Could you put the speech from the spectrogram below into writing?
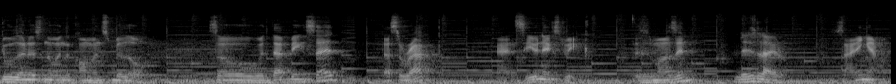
do let us know in the comments below. So with that being said, that's a wrap, and see you next week. This is Mazen this is Lyra. signing out.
